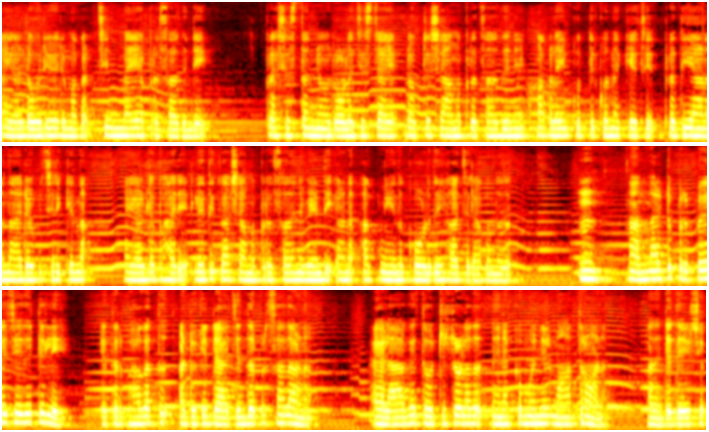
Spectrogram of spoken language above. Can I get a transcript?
അയാളുടെ ഒരേ ഒരു മകൾ ചിന്മയ പ്രസാദിന്റെയും പ്രശസ്ത ന്യൂറോളജിസ്റ്റായ ഡോക്ടർ ശ്യാമപ്രസാദിനെ മകളെയും കുത്തിക്കൊന്ന കേസിൽ പ്രതിയാണെന്ന് ആരോപിച്ചിരിക്കുന്ന അയാളുടെ ഭാര്യ ലതിക ശ്യാമപ്രസാദിന് വേണ്ടിയാണ് അഗ്നി ഇന്ന് കോടതിയിൽ ഹാജരാകുന്നത്. നന്നായിട്ട് പ്രിപ്പയർ ചെയ്തിട്ടില്ലേ? എതിർഭാഗത്ത് അഡ്വക്കേറ്റ് രാജേന്ദ്ര പ്രസാദാണ്. അയാൾ ആകെ തോറ്റിട്ടുള്ളത് നിനക്ക് മുന്നിൽ മാത്രമാണ്. അതിന്റെ ദേഷ്യം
